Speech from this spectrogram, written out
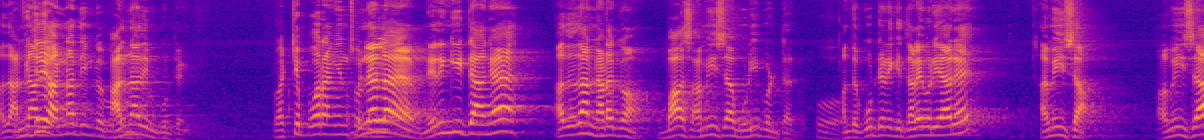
அது அண்ணா விஜய் அதிமுக. அண்ணாதிமுக கூட்டணி. வைக்க போறாங்கன்னு இல்லை சொல்லி இல்லை நெருங்கிட்டாங்க. அதுதான் நடக்கும். பாஸ் அமித்ஷா முடிவு பண்ணிட்டார். அந்த கூட்டணிக்கு தலைவர் யார்? அமித்ஷா அமித்ஷா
